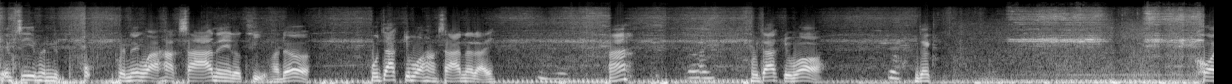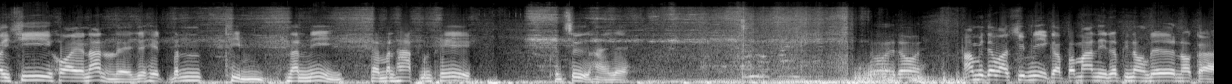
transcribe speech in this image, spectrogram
เอฟซีเพิ่นเพิ่นเรียกว่าหักช้าเนี่ยเราถีบมาเด้อผู้จักจะบอกหักช้าอะไรฮะเออผู้จักอยู่บ่จะ คอยขี้คอยอันนั่นเลยจะเห็ดมันถิ่มนั่นนี่แต่มันหักมันเพเป็นซื้อใหายเลยโดยโดยเอามีแต่ว่าคลิปนี้กับประมาณนี้แล้วพี่น้องเด้อเนาะกับ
